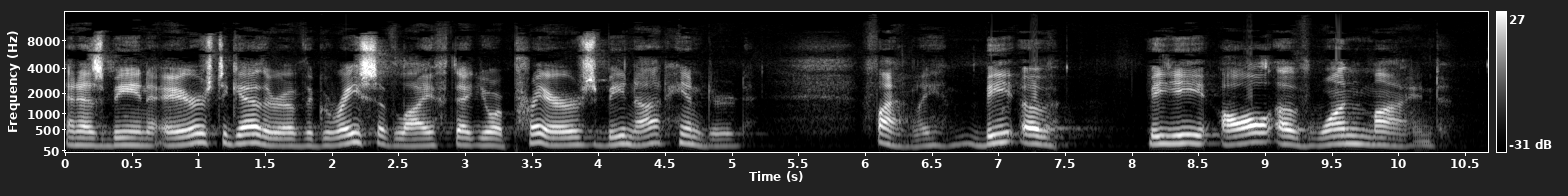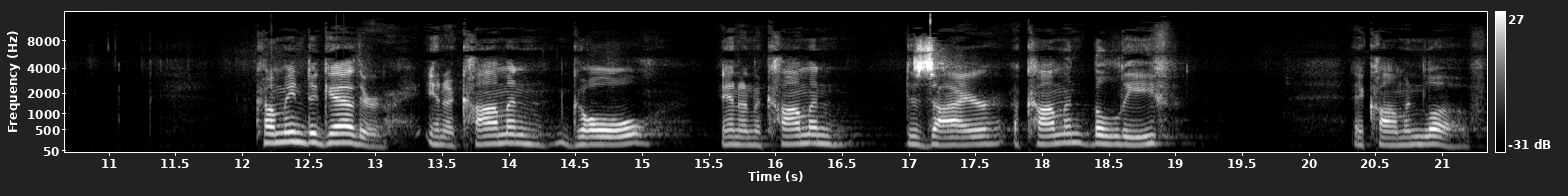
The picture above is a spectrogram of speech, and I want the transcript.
and as being heirs together of the grace of life, that your prayers be not hindered. Finally, be of be ye all of one mind, coming together in a common goal and in a common desire, a common belief, a common love,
